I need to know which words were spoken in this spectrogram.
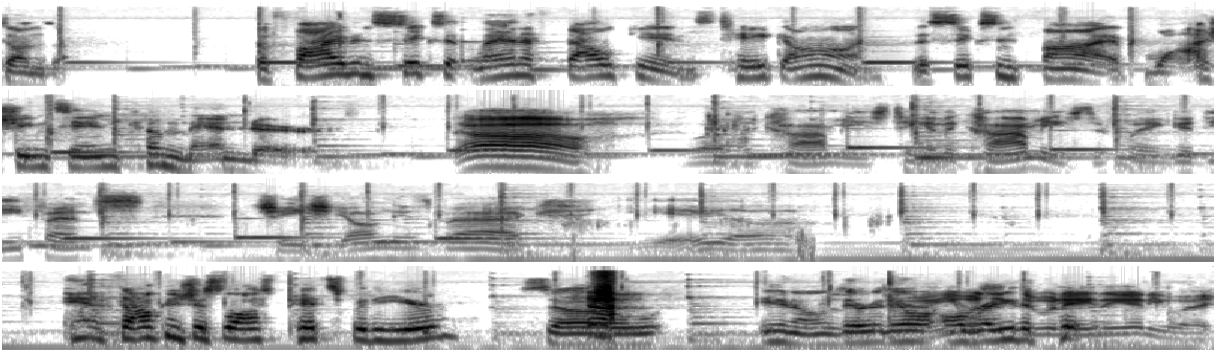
Dunzo. The five and six Atlanta Falcons take on the six and five Washington Commanders. Oh, love the commies. Taking the commies. They're playing good defense. Chase Young is back. Yeah. And Falcons just lost Pitts for the year, So, you know, they're they were already the doing Pit- anything anyway.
